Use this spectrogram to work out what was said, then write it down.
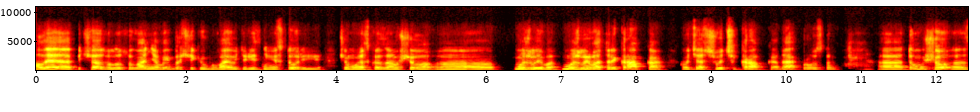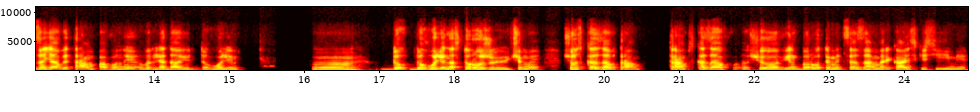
Але під час голосування виборщиків бувають різні історії. Чому я сказав, що е, можлива три крапка, хоча швидше крапка, да, просто е, тому, що е, заяви Трампа вони виглядають доволі е, до, доволі насторожуючими. Що сказав Трамп? Трамп сказав, що він боротиметься за американські сім'ї.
